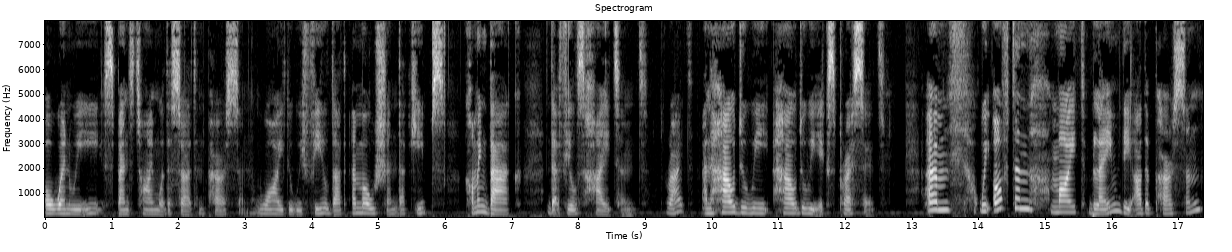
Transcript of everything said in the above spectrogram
or when we spend time with a certain person? Why do we feel that emotion that keeps coming back that feels heightened, right? And how do we how do we express it? Um, we often might blame the other person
